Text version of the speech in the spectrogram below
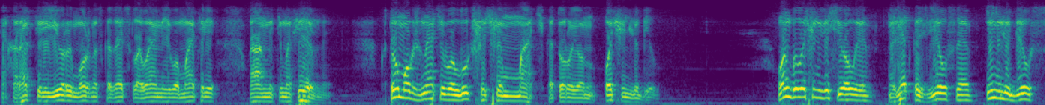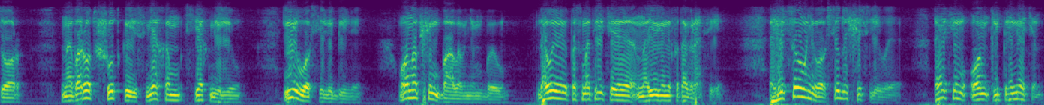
О характере Юры можно сказать словами его матери Анны Тимофеевны. Кто мог знать его лучше, чем мать, которую он очень любил? Он был очень веселый, редко злился и не любил ссор. Наоборот, шуткой и смехом всех мирил. И его все любили. Он общим баловнем был. Да вы посмотрите на Юрины фотографии. Лицо у него всюду счастливое. Этим он и приметен.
